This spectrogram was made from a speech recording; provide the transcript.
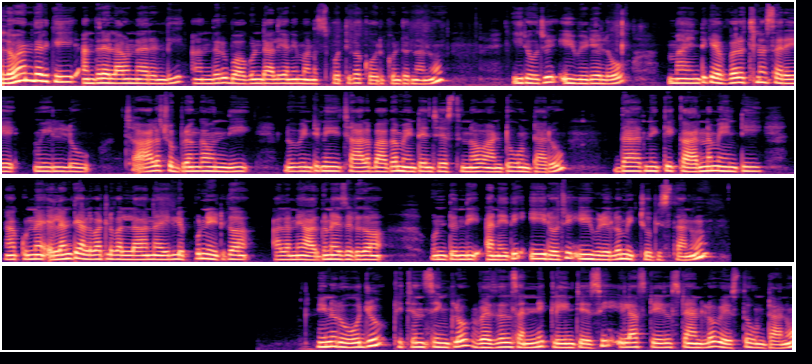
Hello అందరికీ. అందరు ఎలా ఉన్నారండి? అందరూ బాగుండాలి అని మనస్ఫూర్తిగా కోరుకుంటున్నాను. ఈరోజు ఈ వీడియోలో మా ఇంటికి ఎవరు వచ్చినా సరే మీ ఇల్లు చాలా శుభ్రంగా ఉంది. నువ్వు ఇంటిని చాలా బాగా మెయింటైన్ చేస్తున్నావు అంటూ ఉంటారు. దానికి కారణం ఏంటి? నాకున్న ఎలాంటి అలవాట్ల వల్ల నా ఇల్లు ఎప్పుడు నీట్గా అలానే ఆర్గనైజ్డ్గా ఉంటుంది అనేది ఈరోజు ఈ వీడియోలో మీకు చూపిస్తాను. నేను రోజు కిచెన్ సింక్లో వెజల్స్ అన్నీ క్లీన్ చేసి ఇలా స్టీల్ స్టాండ్లో వేస్తూ ఉంటాను.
